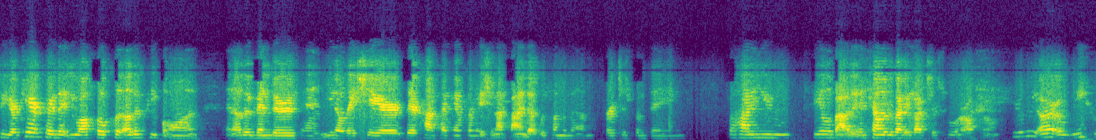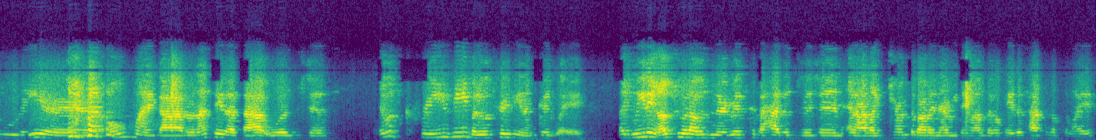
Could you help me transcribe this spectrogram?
to your character that you also put other people on and other vendors, and you know they share their contact information. I signed up with some of them, purchased some things. So how do you feel about it, and tell everybody about your store also? Here we are a week later. oh my god! When I say that, that was just it was crazy, but it was crazy in a good way. Like leading up to it, I was nervous because I had this vision and I like dreamt about it and everything. I was like, okay, this has to come to life.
